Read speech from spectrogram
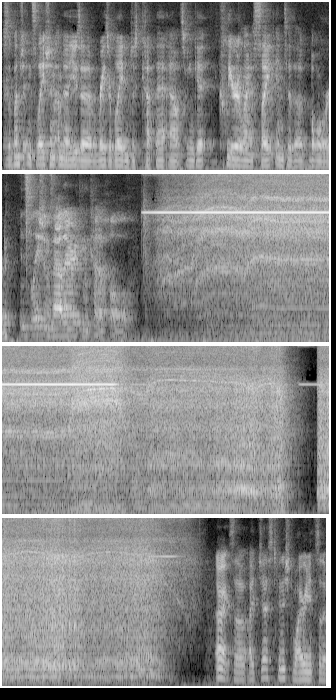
There's a bunch of insulation. I'm gonna use a razor blade and just cut that out so we can get a clear line of sight into the board. Insulation's out there, you can cut a hole. So I just finished wiring it. So the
